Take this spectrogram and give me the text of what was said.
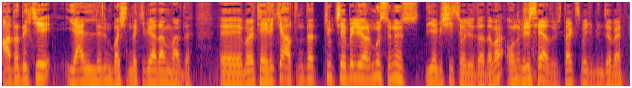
adadaki yerlilerin başındaki bir adam vardı. E, böyle tehlike altında Türkçe biliyor musunuz diye bir şey söylüyordu adama. Onu birisi yazmış Taksim'e gidince ben.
